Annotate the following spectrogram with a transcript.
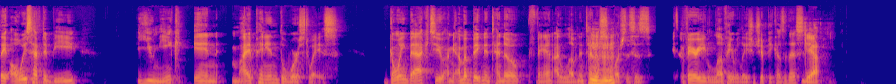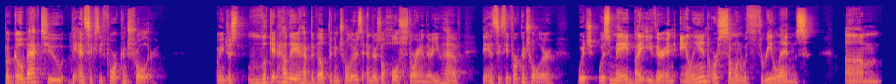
They always have to be unique in my opinion the worst ways. Going back to I mean I'm a big Nintendo fan. I love Nintendo so Mhm. much. This is it's a very love-hate relationship because of this. Yeah. But go back to the N64 controller. I mean, just look at how they have developed the controllers, and there's a whole story in there. You have the N64 controller, which was made by either an alien or someone with three limbs. Um,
